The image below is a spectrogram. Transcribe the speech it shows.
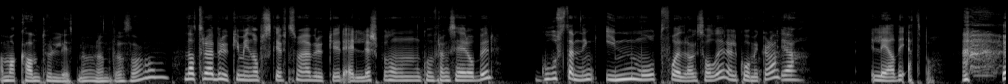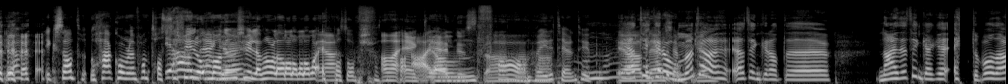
At man kan tulle litt med hverandre og sånn. Da tror jeg jeg bruker min oppskrift som jeg bruker ellers på sånn konferansierjobber. God stemning inn mot foredragsholder, eller komiker, da. Ja. Le av de etterpå. Ikke sant? Og her kommer det en fantastisk Ja, fyr, det og er Magnus Ja. etterpå sånn. Han er egentlig helt dust. Faen, for irriterende type. Mm, Ja, jeg er tenker omvendt, jeg. Jeg tenker at eh, Nei, det tenker jeg ikke etterpå. Da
